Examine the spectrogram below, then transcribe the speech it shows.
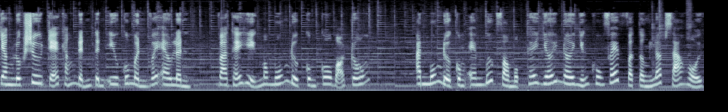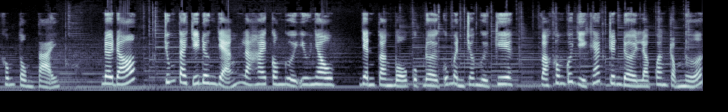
chàng luật sư trẻ khẳng định tình yêu của mình với Ellen và thể hiện mong muốn được cùng cô bỏ trốn. Anh muốn được cùng em bước vào một thế giới nơi những khuôn phép và tầng lớp xã hội không tồn tại. Nơi đó, chúng ta chỉ đơn giản là hai con người yêu nhau, dành toàn bộ cuộc đời của mình cho người kia và không có gì khác trên đời là quan trọng nữa.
